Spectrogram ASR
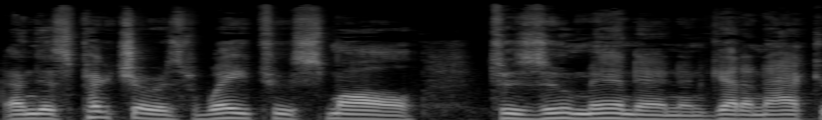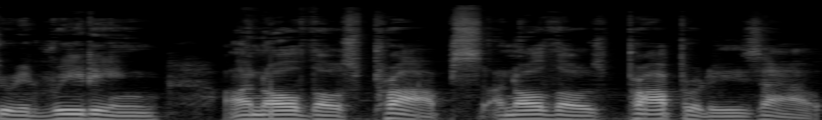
and this picture is way too small to zoom in and, and get an accurate reading on all those props, on all those properties out.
